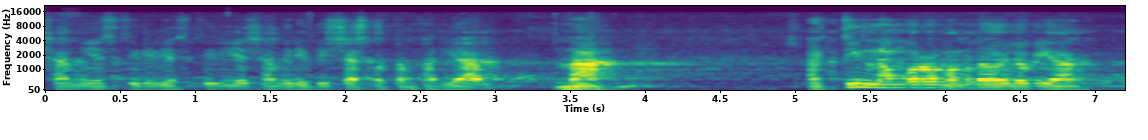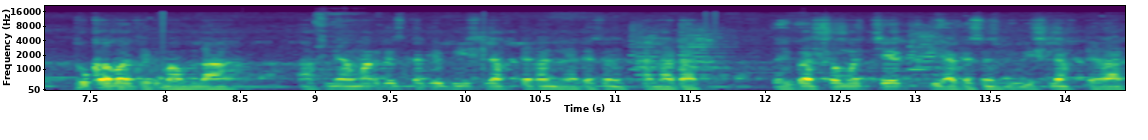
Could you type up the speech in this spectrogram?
স্বামী স্ত্রীর স্ত্রী, স্বামীর বিশ্বাস করতাম পারি আর না। আর তিন নম্বরের মামলা হইল গিয়া দুকাবাজির মামলা। আপনি আমার কাছ থেকে বিশ লাখ টাকা নিয়ে গেছেন কানাডা এইবার সময় চেক দিয়া গেছেন বিশ লাখ টাকার।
